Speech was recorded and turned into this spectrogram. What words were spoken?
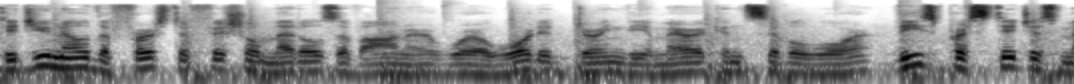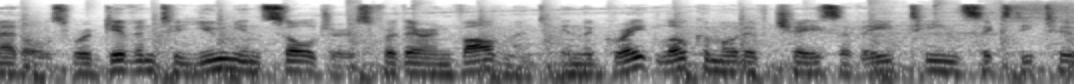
Did you know the first official Medals of Honor were awarded during the American Civil War? These prestigious medals were given to Union soldiers for their involvement in the Great Locomotive Chase of 1862.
